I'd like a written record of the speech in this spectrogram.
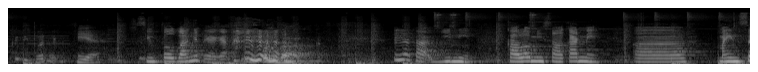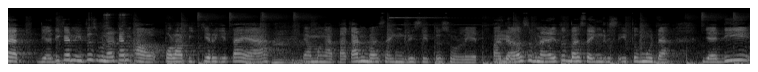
Kan itu aja kan. Iya. Simple banget ya, Kak. Simple banget. Iya kak, gini, kalau misalkan nih eh, mindset, jadi kan itu sebenarnya kan al- pola pikir kita ya, Mm-mm. yang mengatakan bahasa Inggris itu sulit. Padahal sebenarnya itu bahasa Inggris itu mudah. Jadi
